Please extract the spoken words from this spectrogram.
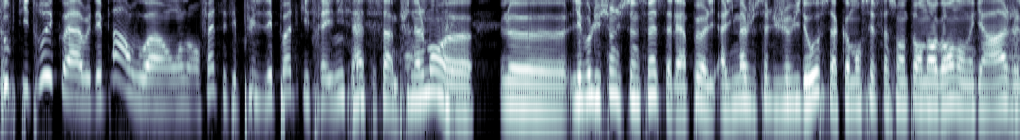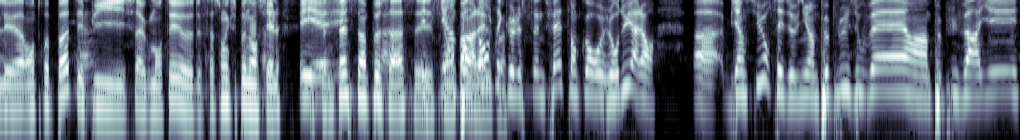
tout petit truc quoi, au départ où euh, on, en fait c'était plus des potes qui se réunissaient. Ouais, c'est ça. Finalement, euh, le l'évolution du Sunfest, elle est un peu à l'image de celle du jeu vidéo. Ça a commencé de façon un peu underground dans les garages, elle est entre potes, et puis ça a augmenté euh, de façon exponentielle. Et, le Stunfest, c'est un peu ça. C'est ce qui est en important, c'est que le Stunfest encore aujourd'hui, alors euh, bien sûr, c'est devenu un peu plus ouvert, un peu plus varié.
